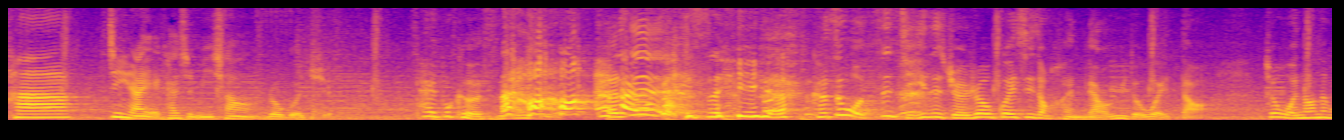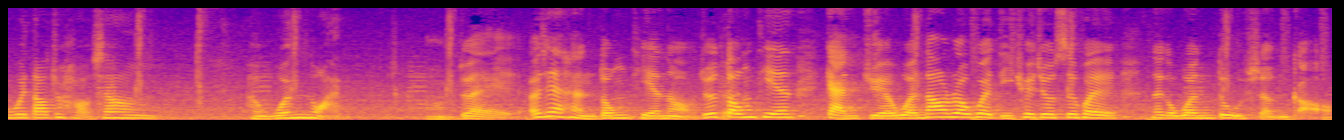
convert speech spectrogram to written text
他竟然也开始迷上肉桂卷。太不可思议了。可太是不可思议了。可是我自己一直觉得肉桂是一种很疗愈的味道，就闻到那个味道就好像很温暖。嗯，对，而且很冬天哦，就是冬天感觉闻到肉桂的确就是会那个温度升高。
